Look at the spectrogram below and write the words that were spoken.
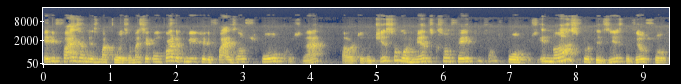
ele faz a mesma coisa, mas você concorda comigo que ele faz aos poucos, né? A ortodontia são movimentos que são feitos aos poucos. E nós, protesistas, eu sou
